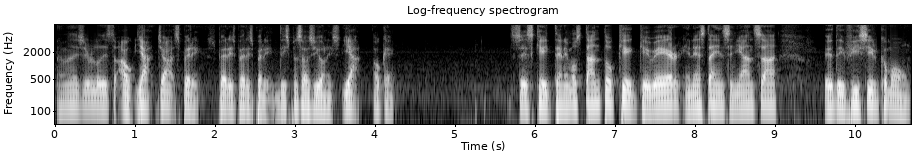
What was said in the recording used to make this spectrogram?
Déjame decirlo de esto. Oh, ya, ya, espere, espere, espere, espere. Dispensaciones. Ya, ok. Es que tenemos tanto que, que ver en esta enseñanza. Es difícil como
